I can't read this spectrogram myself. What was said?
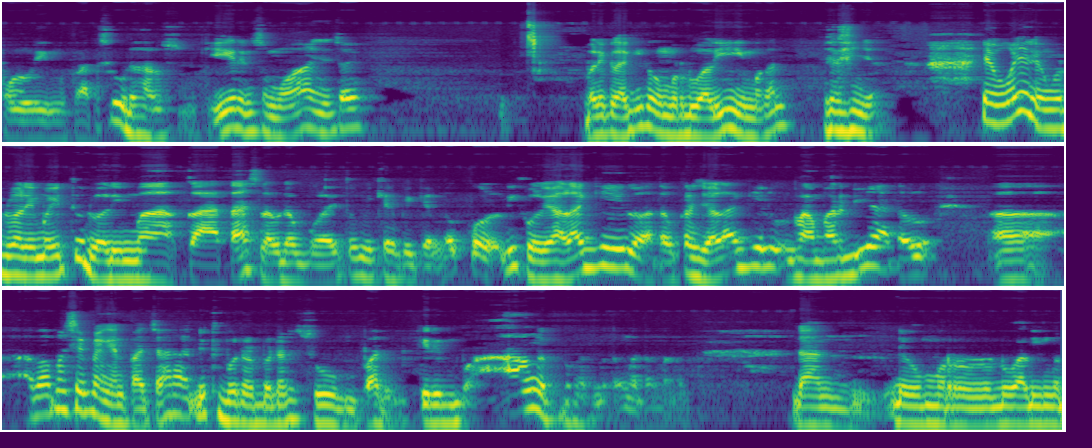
25 ke atas lu udah harus mikirin semuanya coy. Balik lagi ke umur 25 kan jadinya ya pokoknya di umur 25 itu 25 ke atas lah udah mulai itu mikir-mikir lu kul di kuliah lagi lu atau kerja lagi lu ngelamar dia atau lu uh, apa apa sih pengen pacaran. Itu benar-benar sumpah mikirin banget banget banget, banget dan di umur 25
